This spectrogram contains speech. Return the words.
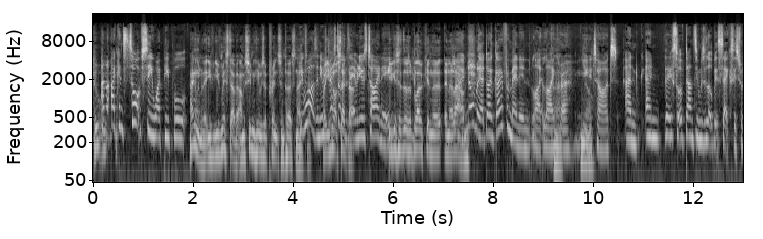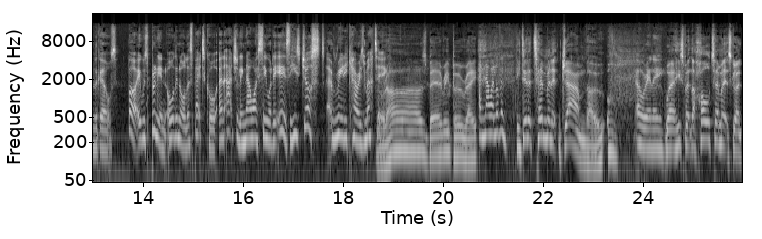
Who- And I can sort of see why people. Hang on a minute, you've, you've missed out. I'm assuming he was a Prince impersonator. He was, and he was dressed not up said as that. him, and he was tiny. You said there was a bloke in the in a You know, lounge. normally I don't go for men in like lycra Yeah. unitard, and and the sort of dancing was a little bit sexist from the girls. But it was brilliant, all in all, a spectacle. And actually, now I see what it is. He's just really charismatic, Raspberry beret. and now I love him. He did a 10 minute jam, though, ooh, Oh, really? where he spent the whole 10 minutes going,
